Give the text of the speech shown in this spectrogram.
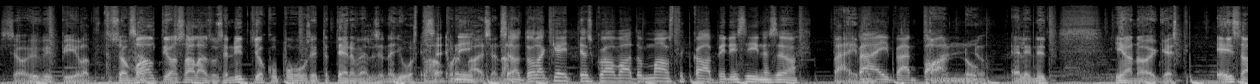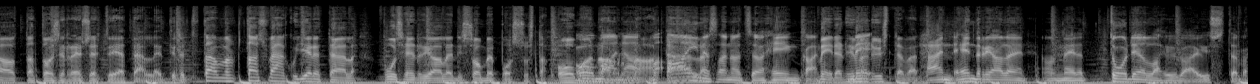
Se on hyvin piilotettu. Se on Se on- valtion salaisuus ja nyt joku puhuu sitten terveellisenä Se, juustohampurilaisena. niin, se on tuolla keittiössä, kun avaa ton maustekaapin, niin siinä se on päivän, päivän pannu. Eli nyt ihan oikeasti ei saa ottaa toisen reseptejä tälleen. Tämä on taas vähän kuin Jere täällä puhuisi Henri Allenin somepossusta omana. Omana. Mä täällä. aina sanon, että se on Henkan. Meidän hyvän ystävän. Hän, Henri Allen on meidän todella hyvä ystävä.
